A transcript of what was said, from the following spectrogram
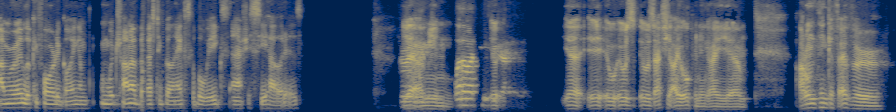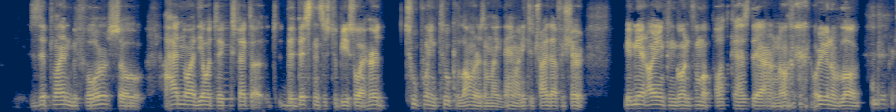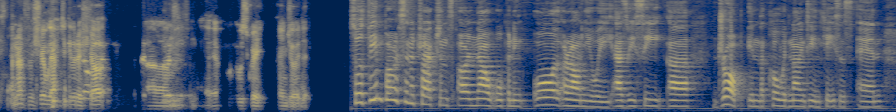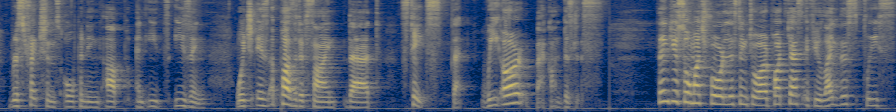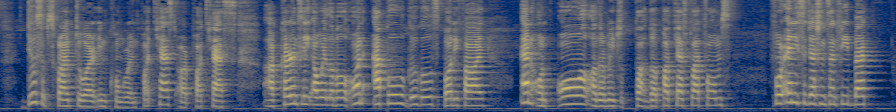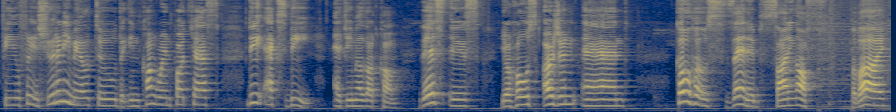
I'm really looking forward to going. I'm, I'm going to try my best to go the next couple weeks and actually see how it is. Great. Yeah, I mean, what about you? It, yeah, it, it, it was it was actually eye opening. I um, I don't think I've ever ziplined before, so I had no idea what to expect uh, the distances to be. So I heard 2.2 kilometers. I'm like, damn, I need to try that for sure. Maybe me and Arjun can go and film a podcast there. I don't know, or even a vlog. 100%. I'm not for sure. We have to give it a shot. Um, it was great. I enjoyed it. So theme parks and attractions are now opening all around UAE as we see a drop in the COVID-19 cases and restrictions opening up and easing which is a positive sign that states that we are back on business. Thank you so much for listening to our podcast. If you like this, please do subscribe to our Incongruent podcast. Our podcasts are currently available on Apple, Google, Spotify, and on all other major podcast platforms. For any suggestions and feedback, feel free to shoot an email to the Incongruent Podcast, dxb at gmail.com. This is your host Arjun and co host Zainab signing off. Bye bye.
